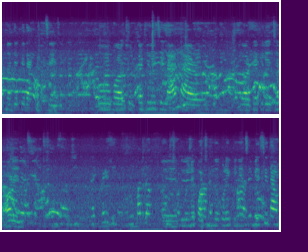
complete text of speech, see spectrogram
আপনাদেরকে দেখাচ্ছে এই যে। ও ছোটটা কিনেছে লাল আর বড়টা কিনেছে অরেঞ্জ দুজনে পছন্দ করে কিনেছে। বেশি দাম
